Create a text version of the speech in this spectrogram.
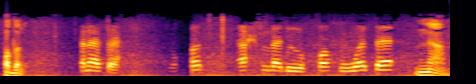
تفضل ثلاثة نقط أحمد القهوة نعم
